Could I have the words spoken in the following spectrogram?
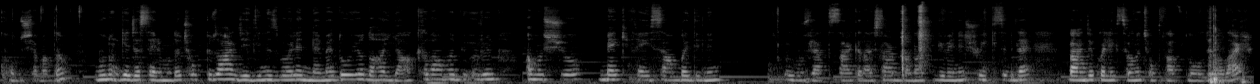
Konuşamadım. Bunun gece serumu da çok güzel. Cildiniz böyle neme doyuyor. Daha yağ kıvamlı bir ürün. Ama şu MAC Face and Body'nin uygun fiyatlısı arkadaşlar. Bana güvenin. Şu ikisi bir de bence koleksiyona çok tatlı oluyorlar.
